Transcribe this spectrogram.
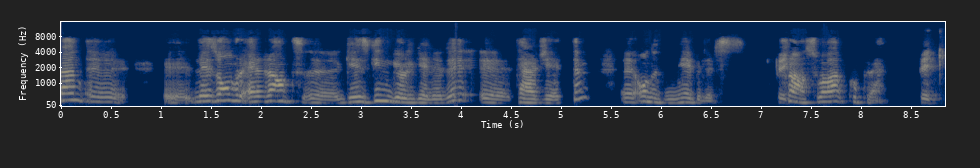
ben e, e, Les Ombres Errant e, Gezgin Gölgeleri e, tercih ettim. E, onu dinleyebiliriz. Peki. François Couperin. Peki.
